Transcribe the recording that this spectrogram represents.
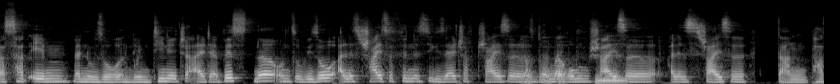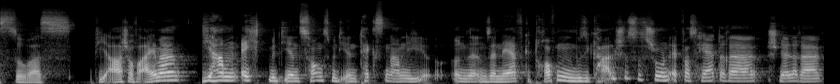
Das hat eben, wenn du so in dem Teenageralter bist ne, und sowieso alles scheiße findest, die Gesellschaft scheiße, Passt drumherum perfekt. scheiße, alles scheiße, dann passt sowas wie Arsch auf Eimer. Die haben echt mit ihren Songs, mit ihren Texten, haben die unser, unser Nerv getroffen. Musikalisch ist es schon etwas härterer, schnellerer,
